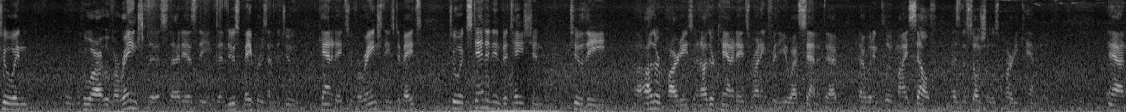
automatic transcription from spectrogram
to in, who are who've arranged this, that is the, the newspapers and the two candidates who've arranged these debates, to extend an invitation to the uh, other parties and other candidates running for the U.S. Senate. That that would include myself as the Socialist Party candidate. And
